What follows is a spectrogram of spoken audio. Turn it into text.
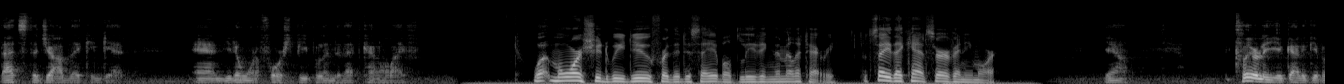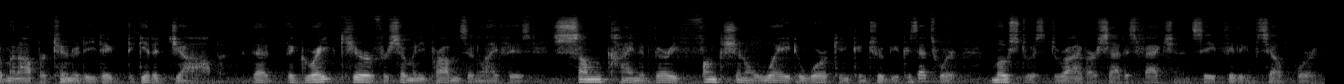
that's the job they can get. And you don't want to force people into that kind of life. What more should we do for the disabled leaving the military? Let's say they can't serve anymore. Yeah. Clearly, you've got to give them an opportunity to, to get a job. The, the great cure for so many problems in life is some kind of very functional way to work and contribute, because that's where most of us derive our satisfaction and see feeling of self-worth.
